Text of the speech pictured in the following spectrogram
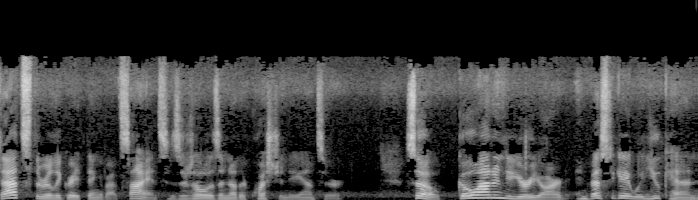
That's the really great thing about science is there's always another question to answer. So go out into your yard, investigate what you can,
